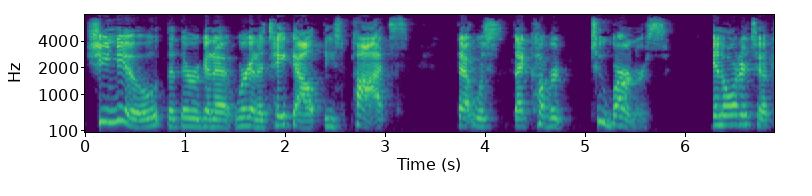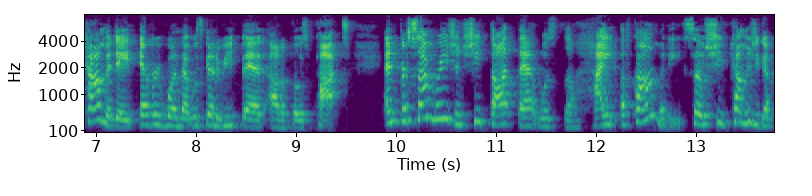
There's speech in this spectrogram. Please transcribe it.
she knew that they were gonna we're gonna take out these pots that was that covered two burners in order to accommodate everyone that was going to be fed out of those pots. And for some reason, she thought that was the height of comedy. So she'd come and she'd go,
